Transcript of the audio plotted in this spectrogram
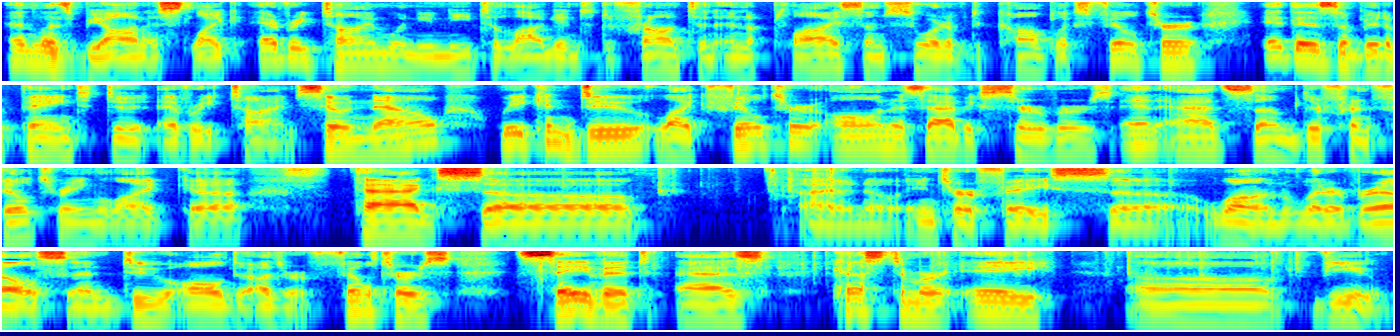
And let's be honest, like every time when you need to log into the front end and apply some sort of the complex filter, it is a bit of pain to do it every time. So now we can do like filter on a Zabbix servers and add some different filtering like uh, tags, uh, I don't know, interface uh, one, whatever else, and do all the other filters, save it as customer A uh, view.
